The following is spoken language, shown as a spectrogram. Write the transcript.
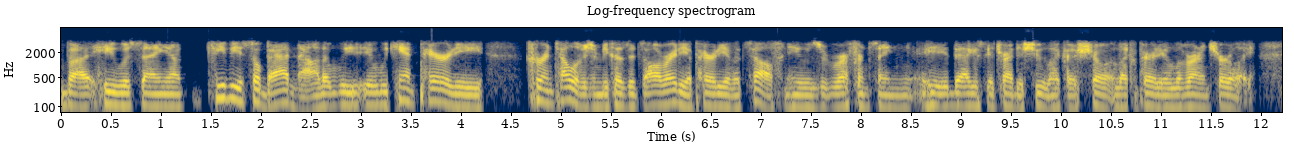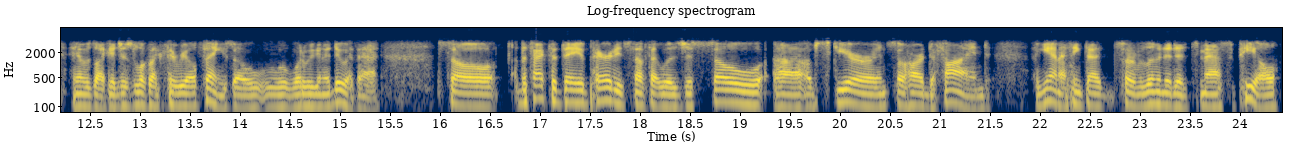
But he was saying, you know, TV is so bad now that we we can't parody current television because it's already a parody of itself. And he was referencing, he I guess they tried to shoot like a show, like a parody of Laverne and Shirley, and it was like it just looked like the real thing. So what are we going to do with that? So the fact that they parodied stuff that was just so uh, obscure and so hard to find again, I think that sort of limited its mass appeal,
